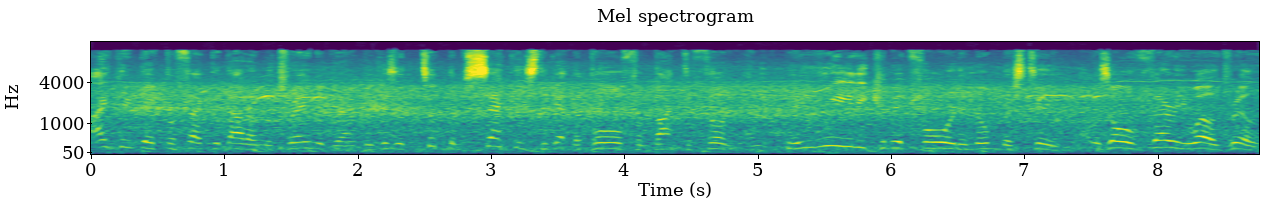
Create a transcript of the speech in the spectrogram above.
I think they perfected that on the training ground because it took them seconds to get the ball from back to front, and they really commit forward in numbers too. That was all very well drilled.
